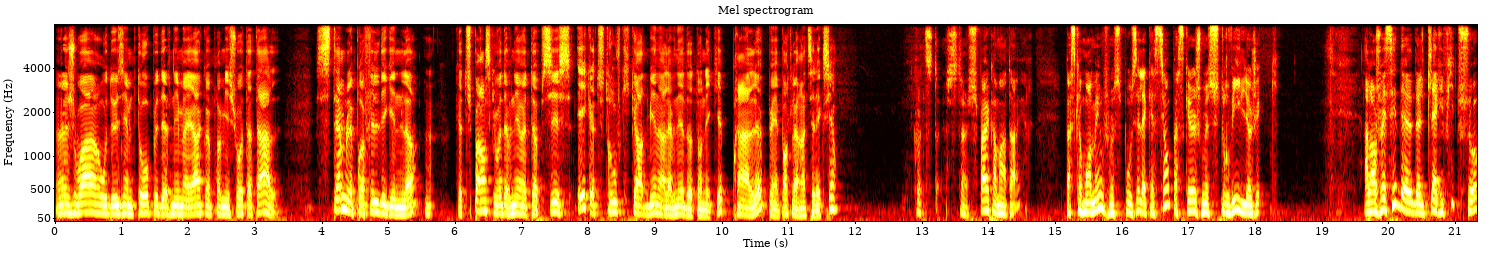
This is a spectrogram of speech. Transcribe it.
Un joueur au deuxième tour peut devenir meilleur qu'un premier choix total. Si t'aimes le profil d'Eguin-là, que tu penses qu'il va devenir un top 6 et que tu trouves qu'il cadre bien dans l'avenir de ton équipe, prends-le, peu importe le rang de sélection. Écoute, c'est un- super commentaire. Parce que moi-même, je me suis posé la question parce que je me suis trouvé illogique. Alors, je vais essayer de, de le clarifier tout ça.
